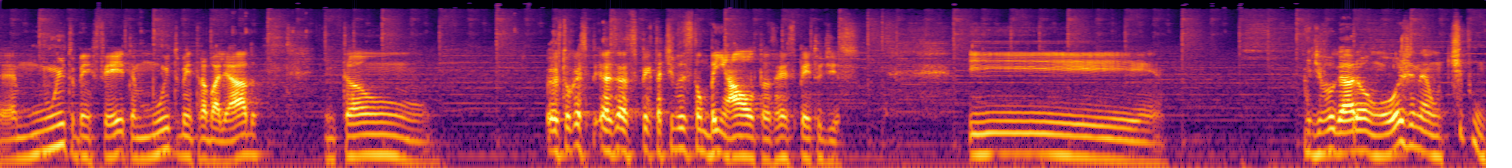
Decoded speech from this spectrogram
É muito bem feito, é muito bem trabalhado. Então, eu estou as, as expectativas estão bem altas a respeito disso. E divulgaram hoje, né, um tipo um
